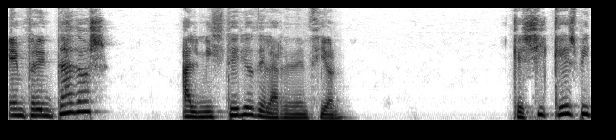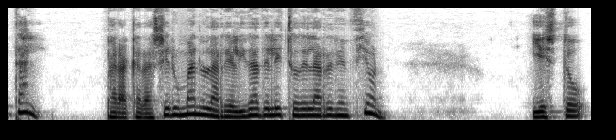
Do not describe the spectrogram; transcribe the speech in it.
Enfrentados al misterio de la redención, que sí que es vital para cada ser humano la realidad del hecho de la redención. Y esto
